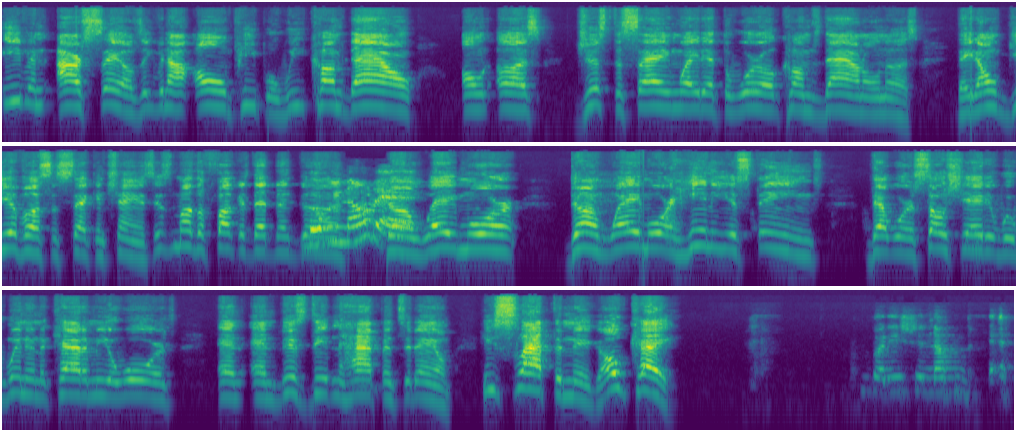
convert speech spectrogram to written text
even ourselves, even our own people, we come down on us just the same way that the world comes down on us. They don't give us a second chance. It's motherfuckers that done But we done, know that. done way more, done way more heinous things that were associated with winning Academy Awards, and and this didn't happen to them. He slapped the nigga. Okay. But he should know better.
